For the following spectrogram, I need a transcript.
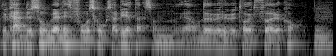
du, kan, du såg väldigt få skogsarbetare som, mm. om det överhuvudtaget förekom. Mm.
